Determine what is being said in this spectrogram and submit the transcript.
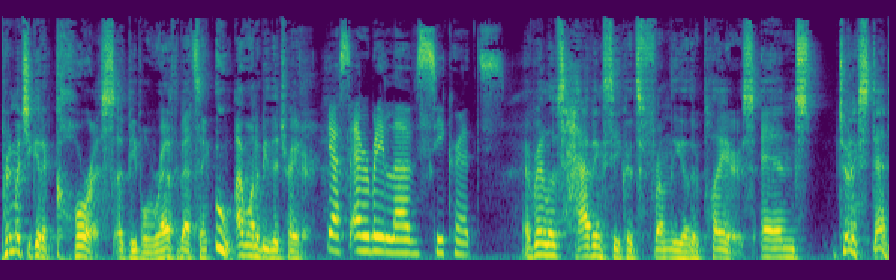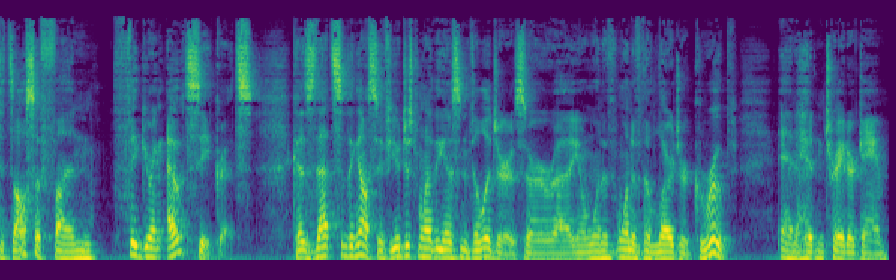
pretty much you get a chorus of people right off the bat saying, "Ooh, I want to be the traitor." Yes, everybody loves secrets. Everybody loves having secrets from the other players, and to an extent, it's also fun figuring out secrets because that's something else. If you're just one of the innocent villagers, or uh, you know one of one of the larger group in a hidden traitor game,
